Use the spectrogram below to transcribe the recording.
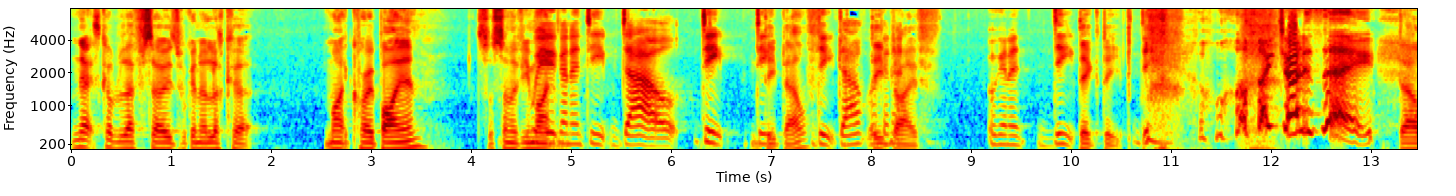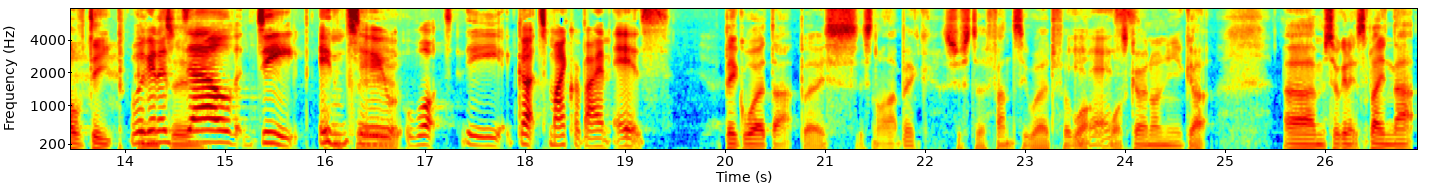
next couple of episodes, we're going to look at microbiome. So some of you We're might gonna deep delve, deep, deep, deep, delve, deep delve. We're deep gonna, dive, We're gonna deep. dig deep, deep. what am I trying to say? delve deep. We're going to delve deep into, into- what the gut microbiome is. big word that, but it's it's not that big. It's just a fancy word for what, what's going on in your gut. Um, so we're going to explain that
